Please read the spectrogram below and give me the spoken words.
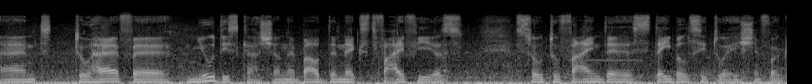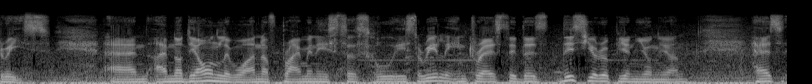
and to have a new discussion about the next five years. So to find a stable situation for Greece, and I'm not the only one of prime ministers who is really interested that this European Union has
